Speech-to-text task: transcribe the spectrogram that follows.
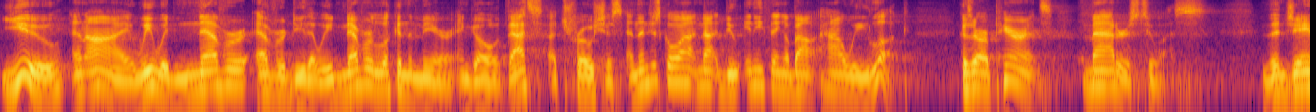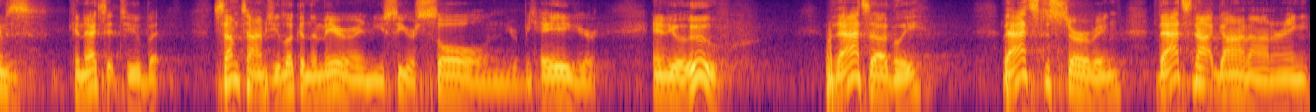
You and I, we would never ever do that. We'd never look in the mirror and go, that's atrocious, and then just go out and not do anything about how we look. Because our appearance matters to us. Then James connects it to, but sometimes you look in the mirror and you see your soul and your behavior, and you go, ooh, that's ugly. That's disturbing. That's not God honoring.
